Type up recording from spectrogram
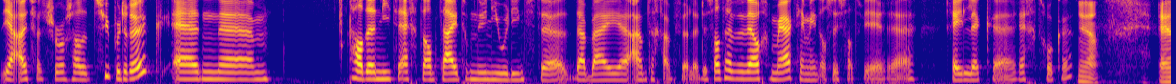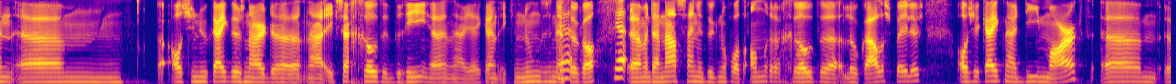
ja, uitvaartverzorgers hadden het super druk. En ehm, hadden niet echt dan tijd om nu nieuwe diensten daarbij eh, aan te gaan vullen. Dus dat hebben we wel gemerkt. Inmiddels is dat weer eh, redelijk eh rechtgetrokken. Ja, en ehm, als je nu kijkt dus naar de, nou, ik zeg grote drie, eh, nou, jij kent, ik noemde ze net Ja. ook al, Ja. Eh, maar daarnaast zijn natuurlijk nog wat andere grote lokale spelers. Als je kijkt naar die markt, ehm, eh,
